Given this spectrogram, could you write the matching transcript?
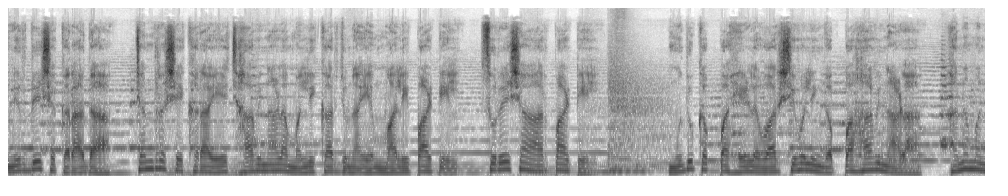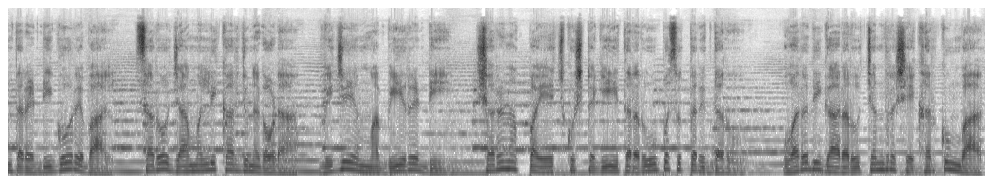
ನಿರ್ದೇಶಕರಾದ Chandrashekhara, H. Havinala, Mallikarjuna, M. Mali Patil, Suresha R. Patil, Mudukappa Helavar, Shivalingappa, Havinala. Hanumanthareddy Gorebal Saroja Mallikarjunagouda, Vijayamma Bireddy Sharanappa H Kushtagi ಇತರರು ಉಪಸುತ್ತರಿದ್ದರು ವರದಿಗಾರರು ಚಂದ್ರಶೇಖರ್ ಕುಂಬಾರ್,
